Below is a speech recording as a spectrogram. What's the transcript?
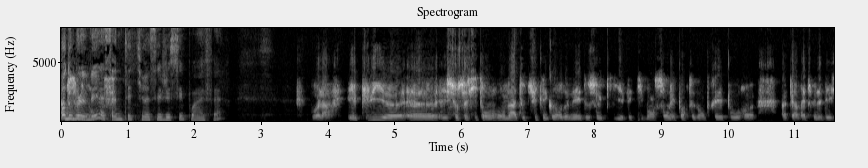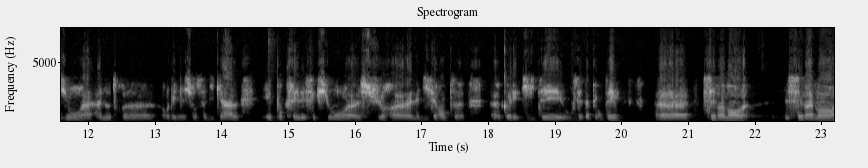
www.snt-cgc.fr. Voilà. Et puis, euh, euh, sur ce site, on, a tout de suite les coordonnées de ceux qui, effectivement, sont les portes d'entrée pour euh, permettre une adhésion à, notre organisation syndicale et pour créer des sections sur les différentes collectivités où vous êtes implantés. c'est vraiment, c'est vraiment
